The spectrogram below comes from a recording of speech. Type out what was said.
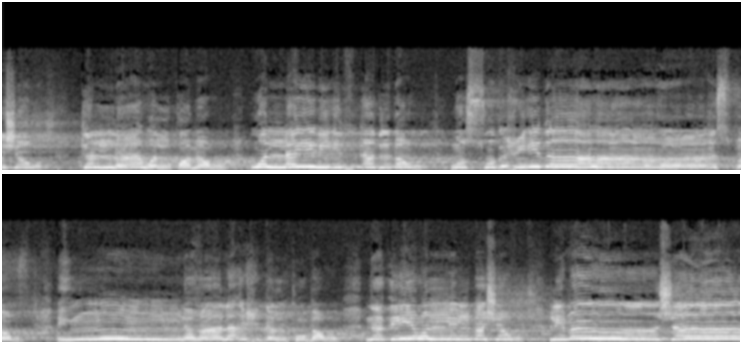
للبشر كلا والقمر والليل إذ أدبر والصبح إذا أسفر إنها لإحدى الكبر نذيرا للبشر لمن شاء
